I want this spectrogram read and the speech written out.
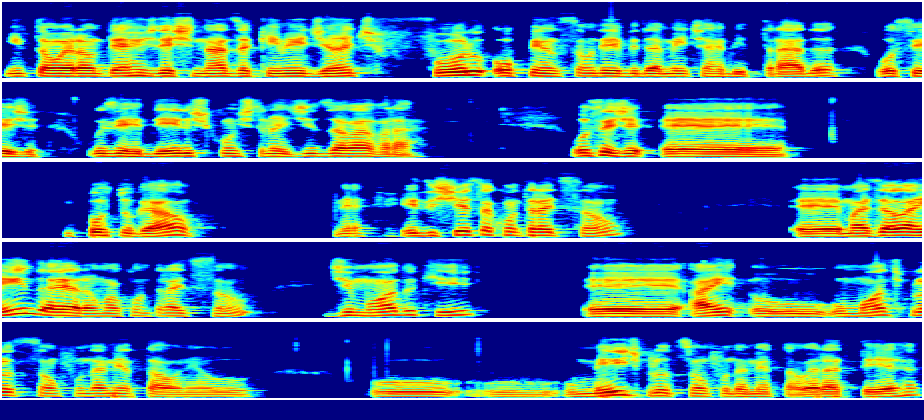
Então, eram terras destinadas a quem, mediante foro ou pensão devidamente arbitrada, ou seja, os herdeiros constrangidos a lavrar. Ou seja, é, em Portugal, né, existia essa contradição, é, mas ela ainda era uma contradição, de modo que é, a, o, o, modo de produção fundamental, né, o, o, o, meio de produção fundamental era a terra,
